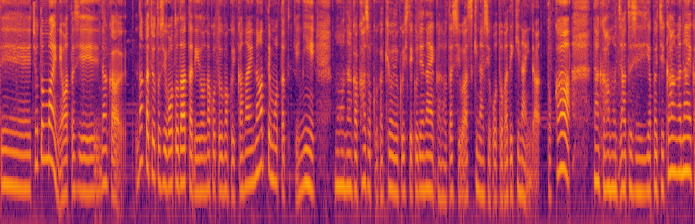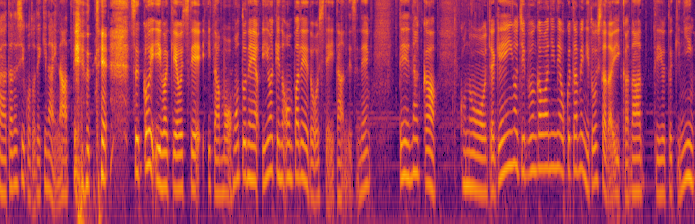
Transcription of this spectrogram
でちょっと前ね私なんかなんかちょっと仕事だったりいろんなことうまくいかないなって思った時にもうなんか家族が協力してくれないから私は好きな仕事ができないんだとかなんかもう私やっぱり時間がないから新しいことできないなって言ってすっごい言い訳をしていたもう本当ね言い訳のオンパレードをしていたんですね。でなんかこのじゃあ原因を自分側にね置くためにどうしたらいいかなっていう時に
